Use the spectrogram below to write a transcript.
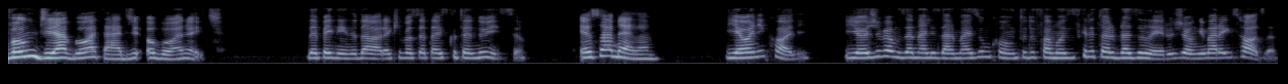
Bom dia, boa tarde ou boa noite. Dependendo da hora que você está escutando isso. Eu sou a Bela. E eu a Nicole. E hoje vamos analisar mais um conto do famoso escritor brasileiro João Guimarães Rosa.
